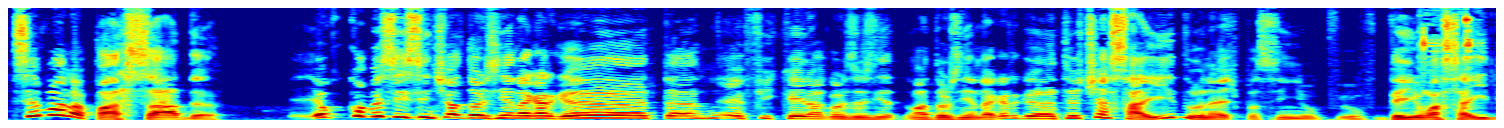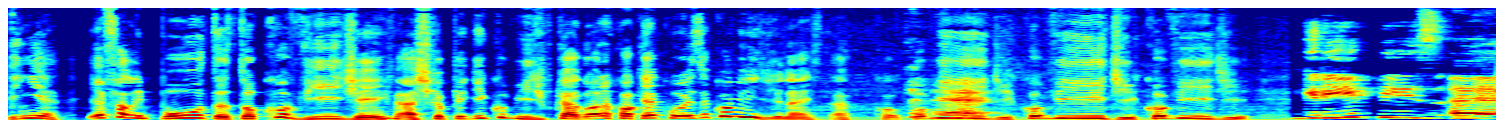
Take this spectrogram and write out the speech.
semana passada, eu comecei a sentir uma dorzinha na garganta, eu fiquei uma dorzinha, uma dorzinha na garganta. Eu tinha saído, né? Tipo assim, eu, eu, dei uma saidinha. E eu falei, puta, eu tô Covid, hein? Acho que eu peguei Covid, porque agora qualquer coisa é Covid, né? Covid, é. Covid, Covid. Gripes, é, é,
